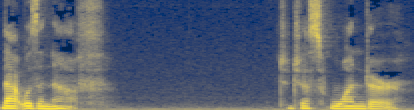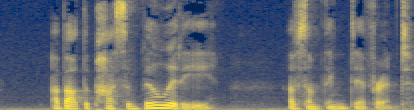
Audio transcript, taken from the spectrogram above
that was enough? To just wonder about the possibility of something different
